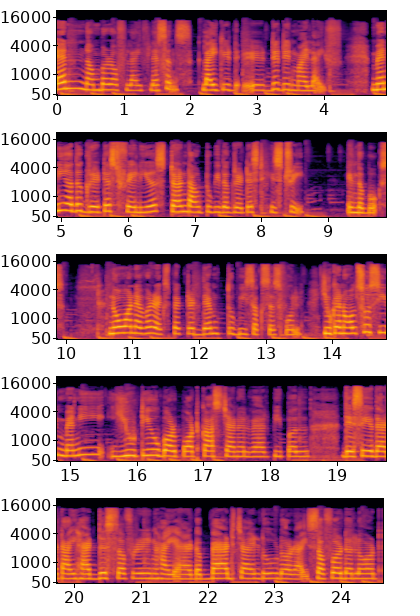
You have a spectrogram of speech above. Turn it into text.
n number of life lessons, like it, it did in my life. Many other greatest failures turned out to be the greatest history in the books no one ever expected them to be successful. You can also see many youtube or podcast channel where people they say that i had this suffering i had a bad childhood or i suffered a lot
